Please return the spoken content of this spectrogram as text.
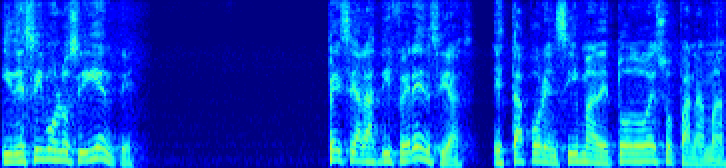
Y decimos lo siguiente, pese a las diferencias, está por encima de todo eso Panamá.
